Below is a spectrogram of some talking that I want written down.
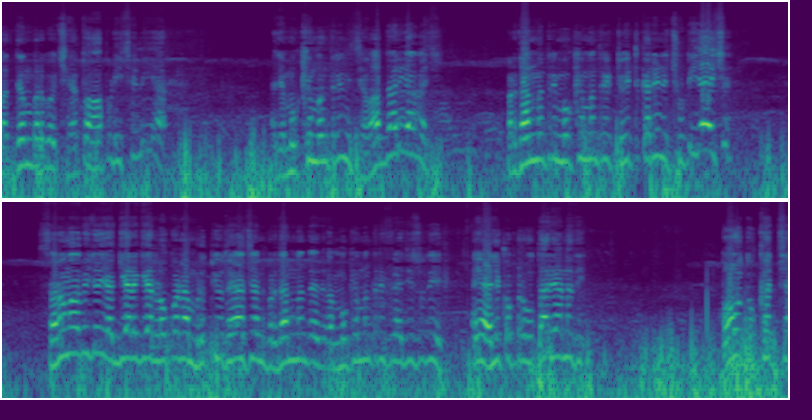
મધ્યમ વર્ગો છે તો આપણી છે ને યાર. આજે મુખ્યમંત્રીની જવાબદારી આવે છે. પ્રધાનમંત્રી, મુખ્યમંત્રી ટ્વીટ કરીને છૂટી જાય છે? શરમ આવી જોઈએ અગિયાર અગિયાર લોકોના મૃત્યુ થયા છે અને પ્રધાનમંત્રી મુખ્યમંત્રી શ્રી હજી સુધી અહીંયા હેલિકોપ્ટર ઉતાર્યા નથી. બહુ દુઃખદ છે.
